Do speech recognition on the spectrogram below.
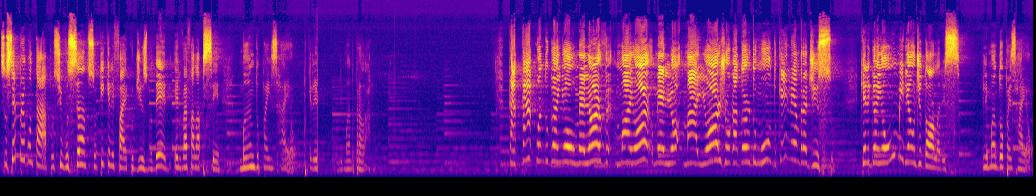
Se você perguntar para o Silvio Santos o que, que ele faz com o dízimo dele, ele vai falar para você: mando para Israel, porque ele, ele manda para lá. Kaká, quando ganhou o melhor, maior, melhor, maior jogador do mundo, quem lembra disso? Que ele ganhou um milhão de dólares ele mandou para Israel.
